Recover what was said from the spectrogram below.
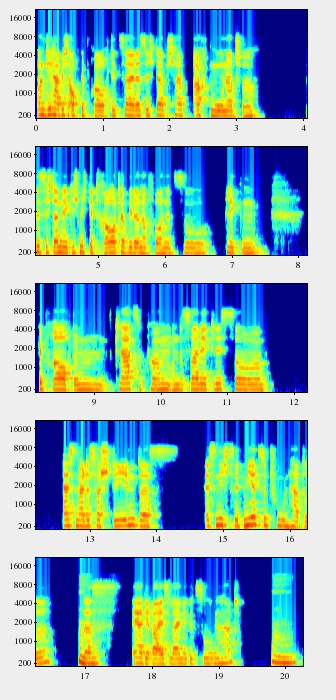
Und die habe ich auch gebraucht, die Zeit. Also ich glaube, ich habe acht Monate, bis ich dann wirklich mich getraut habe, wieder nach vorne zu blicken, gebraucht, um klarzukommen. Und es war wirklich so erstmal das Verstehen, dass es nichts mit mir zu tun hatte, Mhm. dass er die Reißleine gezogen hat. Mhm.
